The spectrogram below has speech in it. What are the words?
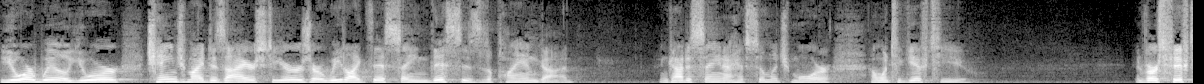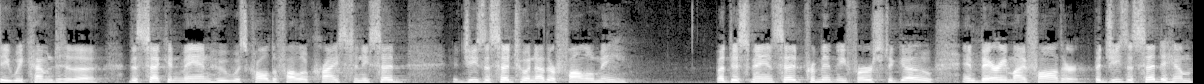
your will, your change my desires to yours? Or are we like this saying, This is the plan, God? And God is saying, I have so much more I want to give to you. In verse 50, we come to the, the second man who was called to follow Christ, and he said, Jesus said to another, Follow me. But this man said, Permit me first to go and bury my father. But Jesus said to him,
